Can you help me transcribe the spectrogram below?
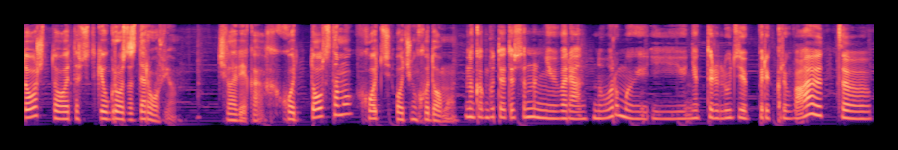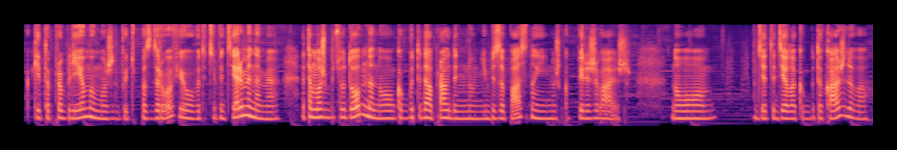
то, что это все-таки угроза здоровью человека, хоть толстому, хоть очень худому. Ну, как будто это все равно не вариант нормы, и некоторые люди прикрывают э, какие-то проблемы, может быть, по здоровью вот этими терминами. Это может быть удобно, но как будто, да, правда, ну, небезопасно и немножко переживаешь. Но где-то дело как будто каждого.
